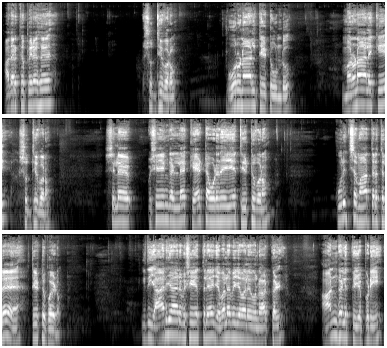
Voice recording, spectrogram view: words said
அதற்கு பிறகு சுத்தி வரும். ஒரு நாள் தீட்டு உண்டு. மறுநாளைக்கு சுத்தி வரும். சில விஷயங்களில் கேட்ட உடனேயே தீட்டு வரும். குறித்த மாத்திரத்தில் தீட்டு போயிடும். இது யார் யார் விஷயத்தில் எவ்வளவு எவ்வளவு நாட்கள் ஆண்களுக்கு எப்படி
